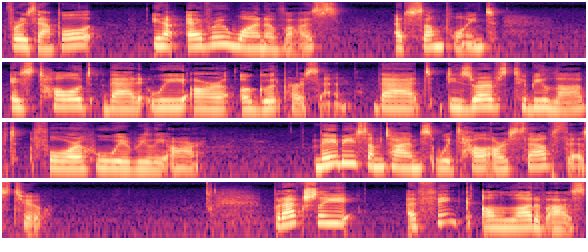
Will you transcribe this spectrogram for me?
For example, you know, every one of us at some point is told that we are a good person that deserves to be loved for who we really are. Maybe sometimes we tell ourselves this too. But actually, I think a lot of us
